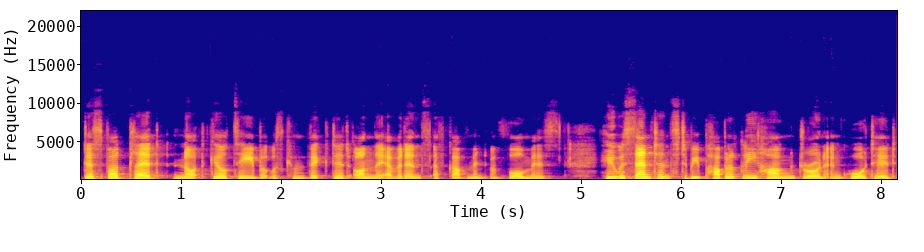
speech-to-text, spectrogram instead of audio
Despard pled not guilty but was convicted on the evidence of government informers. He was sentenced to be publicly hung, drawn, and quartered,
